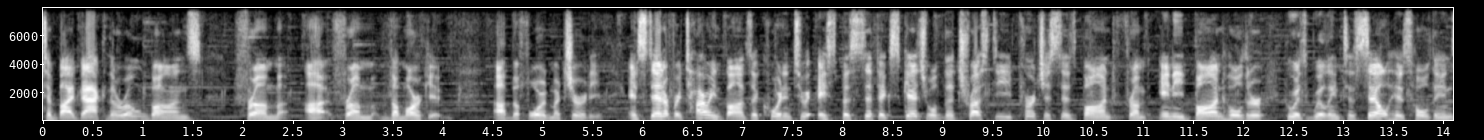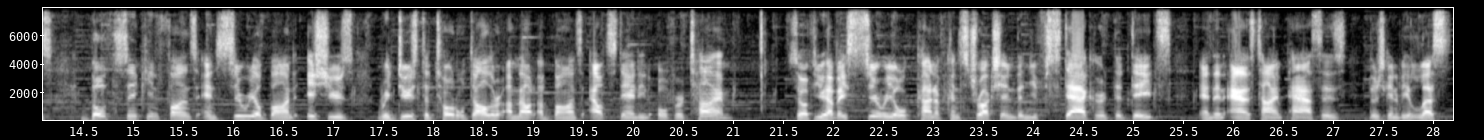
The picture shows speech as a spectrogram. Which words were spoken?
to buy back their own bonds from uh, from the market uh, before maturity. Instead of retiring bonds according to a specific schedule, the trustee purchases bond from any bondholder who is willing to sell his holdings. Both sinking funds and serial bond issues reduce the total dollar amount of bonds outstanding over time. So if you have a serial kind of construction, then you've staggered the dates, and then as time passes, there's going to be less,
